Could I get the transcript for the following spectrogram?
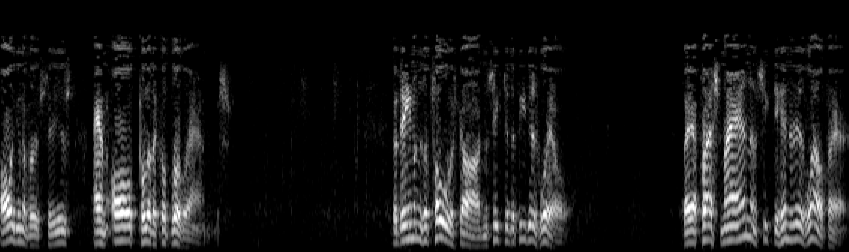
all universities, and all political programs. The demons oppose God and seek to defeat His will. They oppress man and seek to hinder his welfare.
